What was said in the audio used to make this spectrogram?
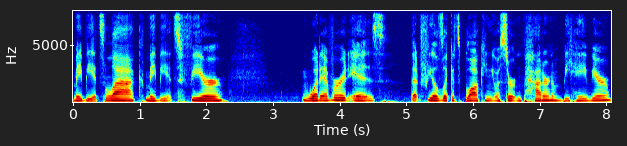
maybe it's lack, maybe it's fear, whatever it is that feels like it's blocking you, a certain pattern of behavior,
